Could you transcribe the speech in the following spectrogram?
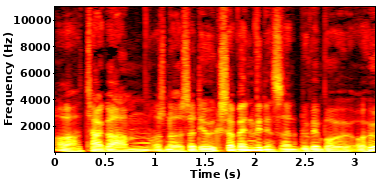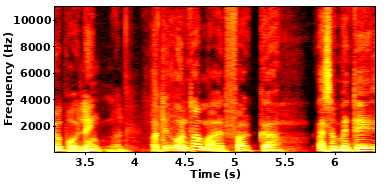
og takker armen og sådan noget, så er det jo ikke så vanvittigt interessant at blive ved på at, høre på i længden. Vel? Og det undrer mig, at folk gør. Altså, men det,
